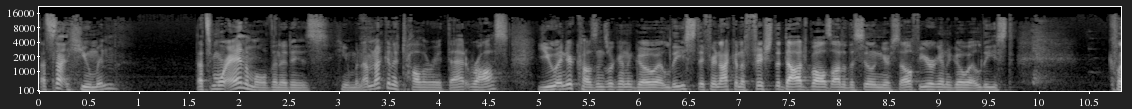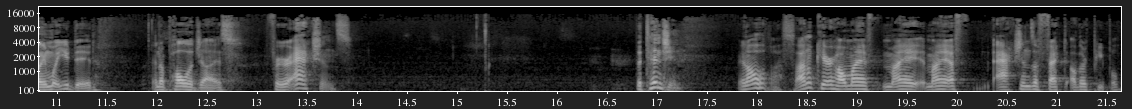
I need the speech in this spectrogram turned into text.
That's not human. That's more animal than it is human. I'm not going to tolerate that. Ross, you and your cousins are going to go at least, if you're not going to fish the dodgeballs out of the ceiling yourself, you're going to go at least claim what you did and apologize for your actions. The tension in all of us. I don't care how my, my, my actions affect other people.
